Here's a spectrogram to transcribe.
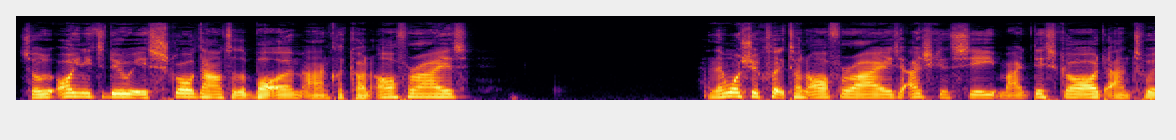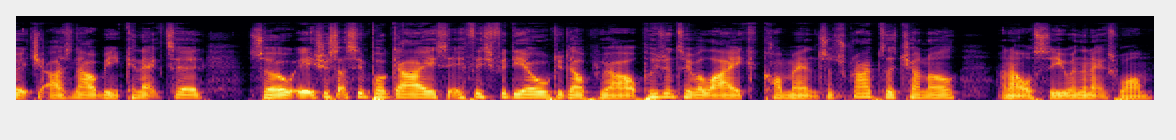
So all you need to do is scroll down to the bottom and click on authorize and then once you've clicked on authorize as you can see my discord and twitch has now been connected so it's just that simple guys, if this video did help you out, please don't leave a like, comment, subscribe to the channel, and I will see you in the next one.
